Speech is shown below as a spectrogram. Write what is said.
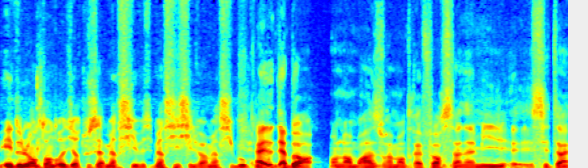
et de l'entendre dire tout ça. Merci, merci Sylvain, merci beaucoup. Ah, D'abord, on l'embrasse vraiment très fort. C'est un ami. C'est un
